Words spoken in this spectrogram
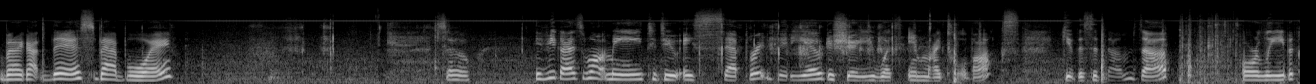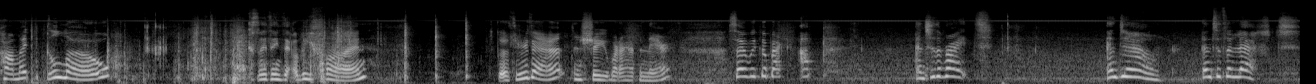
But I got this bad boy. So, if you guys want me to do a separate video to show you what's in my toolbox, give this a thumbs up or leave a comment below I think that would be fun. To go through that and show you what I have in there. So we go back up and to the right and down and to the left.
